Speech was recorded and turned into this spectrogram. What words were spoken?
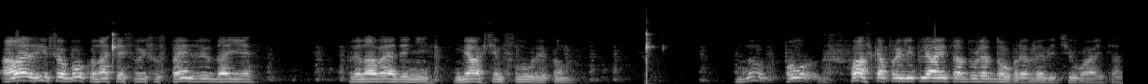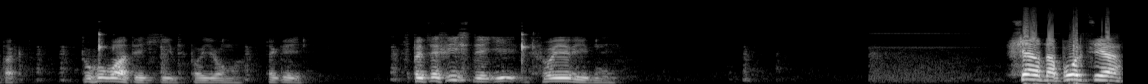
але з іншого боку, наче свою суспензію дає при наведенні м'якшим слуриком. Ну, фаска приліпляється дуже добре вже відчувається. Так. Тугуватий хід по йому. Такий специфічний і своєрідний. Ще одна порція,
